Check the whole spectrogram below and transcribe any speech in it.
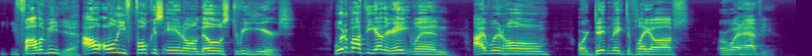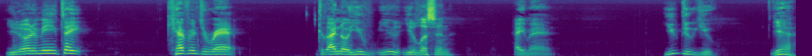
You follow me? Yeah. I'll only focus in on those three years. What about the other eight when I went home or didn't make the playoffs or what have you? You know what I mean, Tate? Kevin Durant, because I know you you you listen. Hey man, you do you. Yeah.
